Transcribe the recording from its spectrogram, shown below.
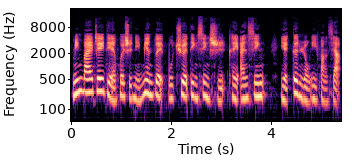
明白这一点，会使你面对不确定性时可以安心，也更容易放下。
